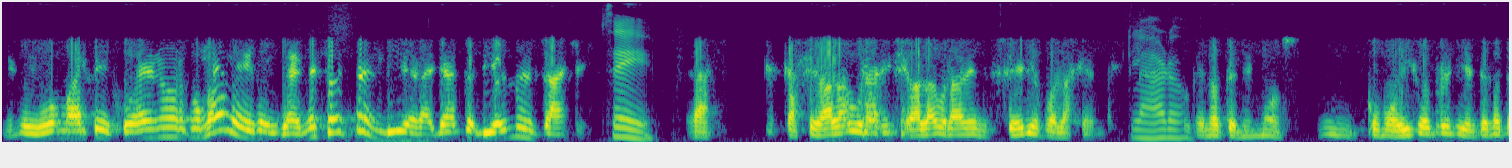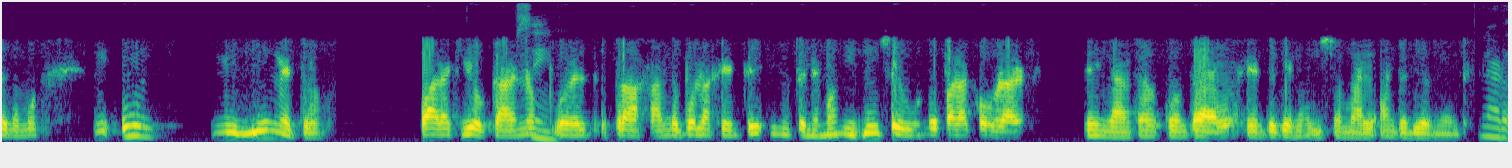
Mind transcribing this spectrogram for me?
Me dijo, y vos martes y jueves no comés, me dijo, ya me sorprendí, ¿verdad? Ya entendí el mensaje. Sí. ¿verdad? Se va a laburar y se va a laburar en serio por la gente. Claro. Porque no tenemos, como dijo el presidente, no tenemos ni un milímetro para equivocarnos poder, trabajando por la gente y no tenemos ni un segundo para cobrar venganza contra la gente que nos hizo mal anteriormente. Claro.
